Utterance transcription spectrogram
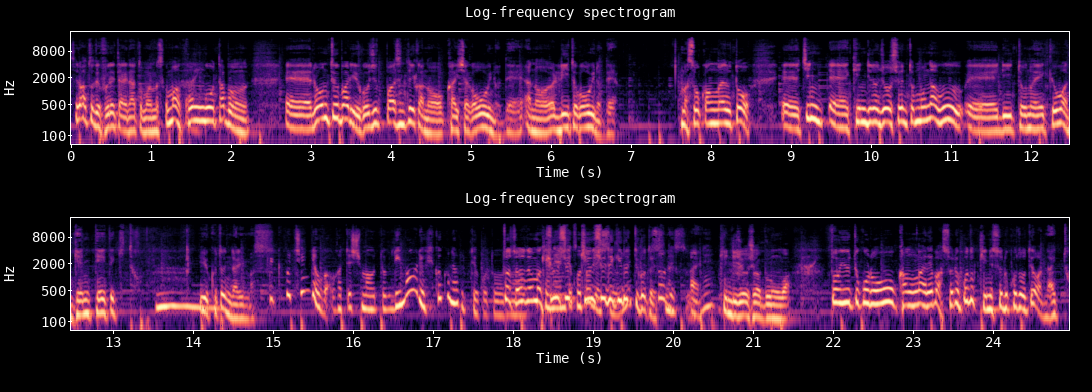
それは後で触れたいなと思いますが、まあ、今後多分、えー、ローントゥーバリュー50%以下の会社が多いので、あの、リートが多いので、まあ、そう考えると、えー賃えー、金利の上昇に伴う、えー、リートの影響は限定的ということになります。結局、賃料が上がってしまうと、利回りが低くなるっていうことそうそれでも吸収吸収できるっていうことですね、すね。はい、金利上昇分は。というところを考えれば、それほど気にすることではないと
